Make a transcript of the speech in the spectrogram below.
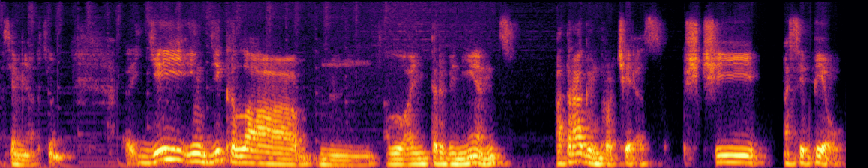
asemenea acțiuni, ei indică la, la intervenienți, atrag în proces și ASP-ul,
